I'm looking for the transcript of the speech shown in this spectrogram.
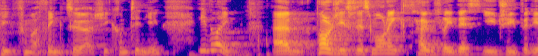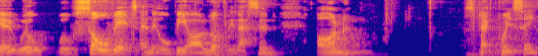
wait for my thing to actually continue. Either way, um, apologies for this morning. Hopefully, this YouTube video will will solve it, and it will be our lovely lesson on spec point C,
